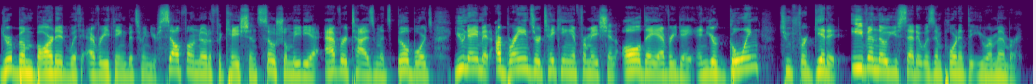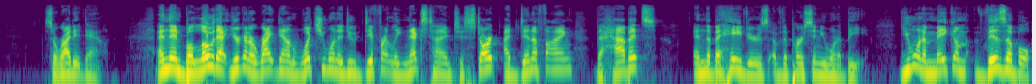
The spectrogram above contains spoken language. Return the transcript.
you're bombarded with everything between your cell phone notifications, social media, advertisements, billboards, you name it. Our brains are taking information all day, every day, and you're going to forget it, even though you said it was important that you remember it. So write it down. And then below that, you're going to write down what you want to do differently next time to start identifying the habits and the behaviors of the person you want to be. You want to make them visible.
